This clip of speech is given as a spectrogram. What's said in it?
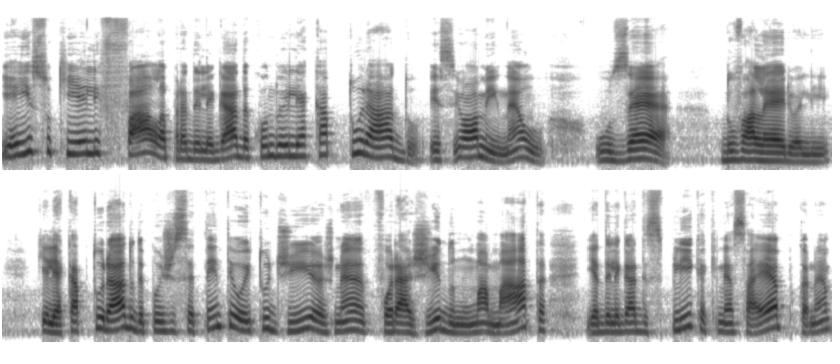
E é isso que ele fala para a delegada quando ele é capturado. Esse homem, né, o, o Zé do Valério ali, que ele é capturado depois de 78 dias, né, foragido numa mata, e a delegada explica que nessa época, né,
